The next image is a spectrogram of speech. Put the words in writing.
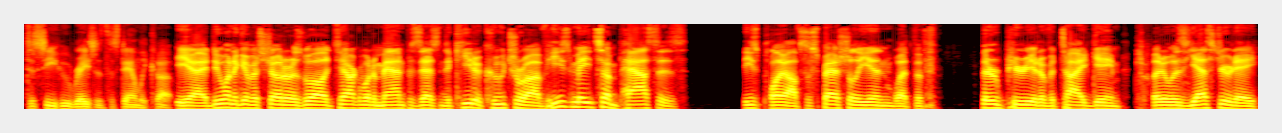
to see who raises the Stanley Cup. Yeah, I do want to give a shout out as well. Talk about a man possessed Nikita Kucherov. He's made some passes these playoffs, especially in what the third period of a tied game. But it was yesterday,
